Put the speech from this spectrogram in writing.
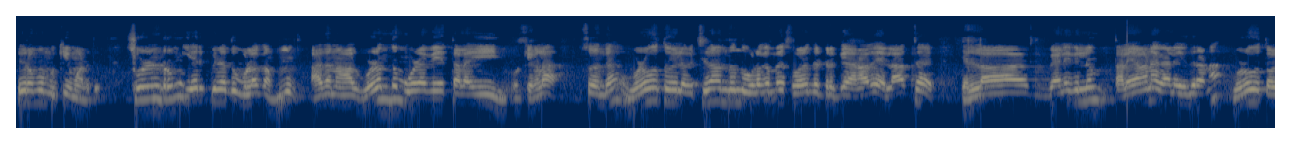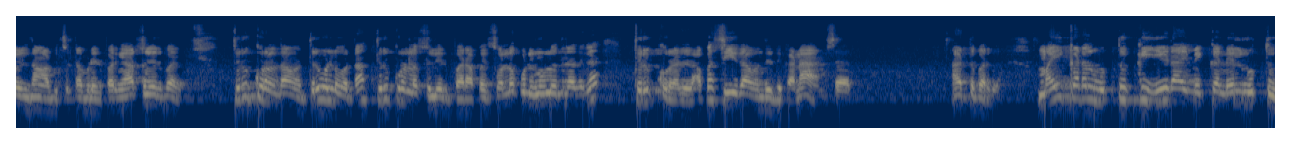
இது ரொம்ப முக்கியமானது. சுழன்றும் ஏற்பினது உலகம். அதனால் உழந்தும் உழவே தலை. ஓகேங்களா ஸோ இந்த உழவு தொழிலை வச்சுதான் அந்த வந்து உலகமே சுழந்துட்டு இருக்கு அதனால எல்லாத்த எல்லா வேலைகளிலும் தலையான வேலை எதிரானா உழவு தொழில் தான் அப்படின்னு சொல்லிட்டு அப்படி இருப்பாரு யார் சொல்லியிருப்பாரு? திருக்குறள் தான் திருவள்ளுவர் தான் திருக்குறளை சொல்லியிருப்பாரு. அப்ப சொல்லக்கூடிய நூல் வந்து என்னதுங்க? திருக்குறள். அப்ப சீதா வந்து இதுக்கான ஆன்சர் அடுத்து பாருங்க. மைக்கடல் முத்துக்கு ஈடாய் மிக்க நெல் முத்து.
